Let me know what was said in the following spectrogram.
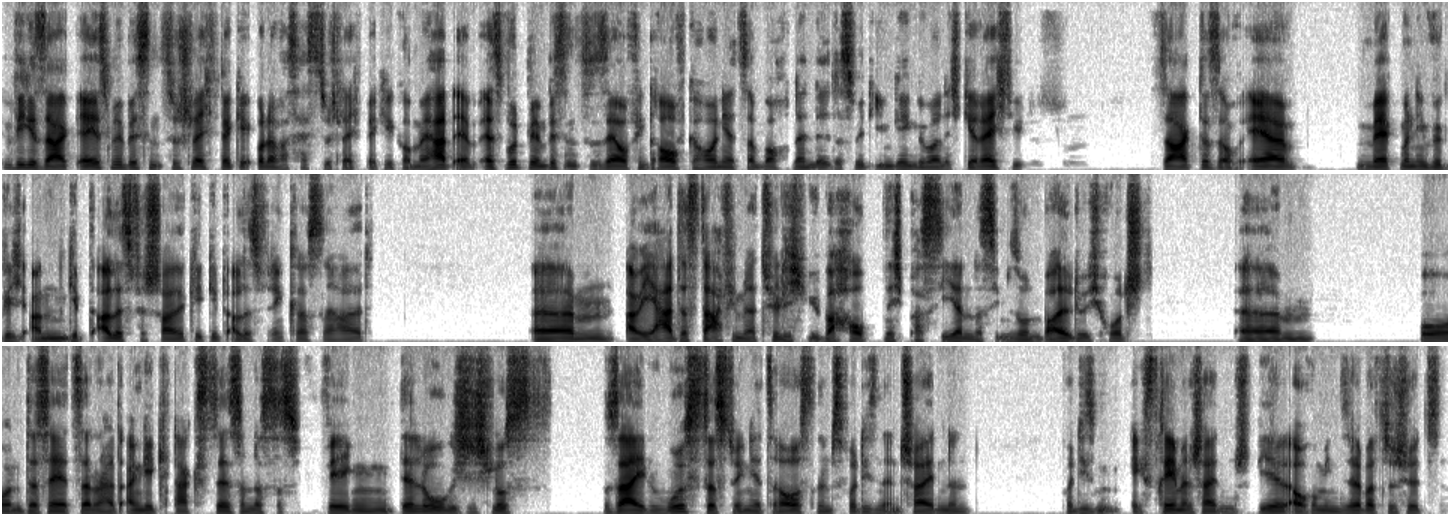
wie gesagt, er ist mir ein bisschen zu schlecht weggekommen, oder was heißt zu schlecht weggekommen? Er hat, er, es wurde mir ein bisschen zu sehr auf ihn draufgehauen jetzt am Wochenende. Das wird ihm gegenüber nicht gerecht, wie du schon sagtest. Auch er merkt man ihm wirklich an, gibt alles für Schalke, gibt alles für den Klassenerhalt. Ähm, aber ja, das darf ihm natürlich überhaupt nicht passieren, dass ihm so ein Ball durchrutscht. Ähm, und dass er jetzt dann halt angeknackst ist und dass das wegen der logische Schluss sein muss, dass du ihn jetzt rausnimmst vor diesen entscheidenden, vor diesem extrem entscheidenden Spiel, auch um ihn selber zu schützen.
